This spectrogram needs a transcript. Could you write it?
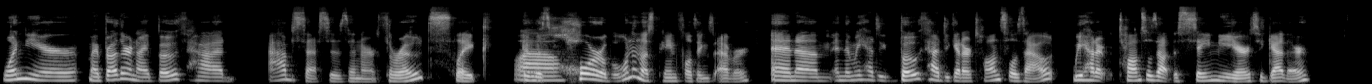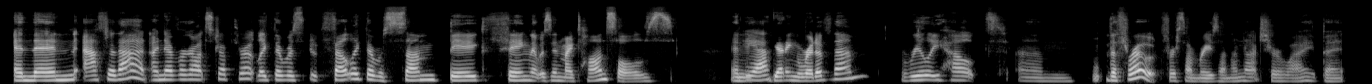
one year my brother and I both had abscesses in our throats. Like it was horrible, one of the most painful things ever. And um, and then we had to both had to get our tonsils out. We had our tonsils out the same year together. And then after that, I never got strep throat. Like there was, it felt like there was some big thing that was in my tonsils, and Yeah. getting rid of them really helped um, the throat for some reason. I'm not sure why, but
